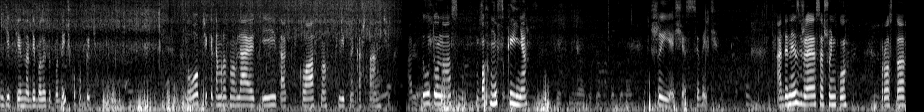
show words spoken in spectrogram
Дітки надибали тут водичку попити. Хлопчики там розмовляють і так класно квітне каштанчик. А тут у нас бахмускиня. Шиє ще сидить. А Денис вже Сашуньку просто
